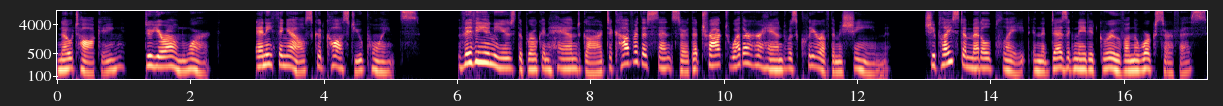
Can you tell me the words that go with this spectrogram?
no talking, do your own work. Anything else could cost you points. Vivian used the broken hand guard to cover the sensor that tracked whether her hand was clear of the machine. She placed a metal plate in the designated groove on the work surface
